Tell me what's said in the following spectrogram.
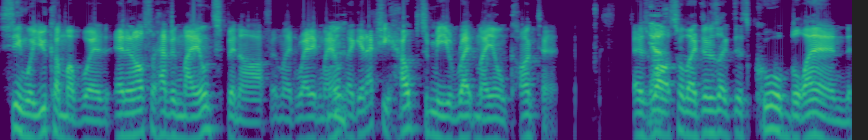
seeing what you come up with, and then also having my own spin off and like writing my mm. own. Like it actually helps me write my own content as yeah. well. So like there's like this cool blend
